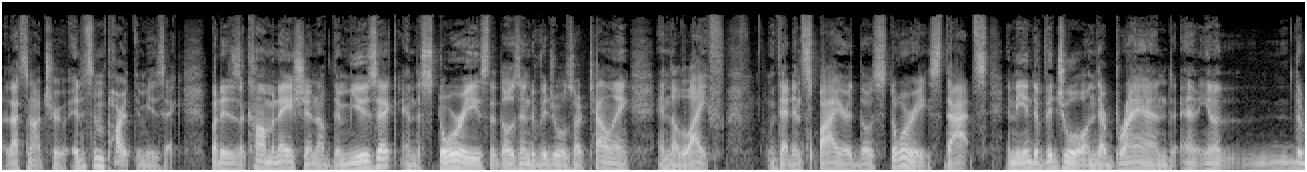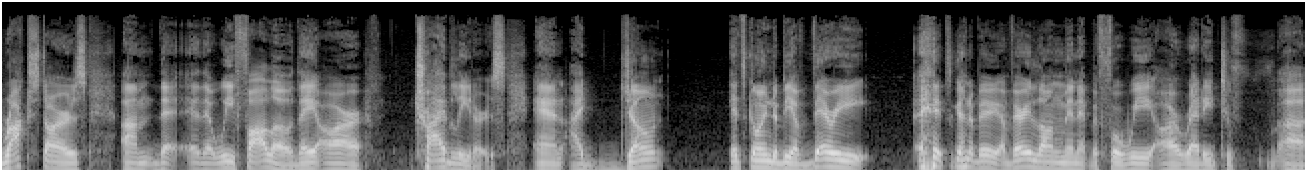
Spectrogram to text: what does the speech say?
That's not true. It is in part the music, but it is a combination of the music and the stories that those individuals are telling and the life that inspired those stories. That's in the individual and their brand, and you know, the rock stars um, that that we follow. They are tribe leaders, and I don't. It's going to be a very, it's going to be a very long minute before we are ready to. Uh,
